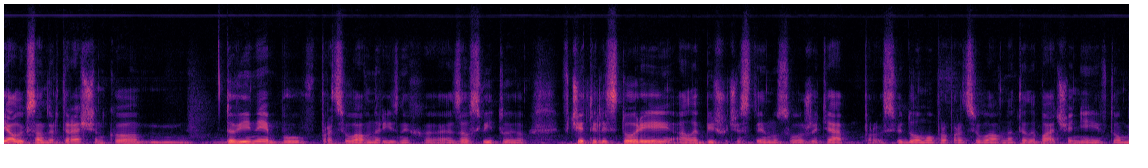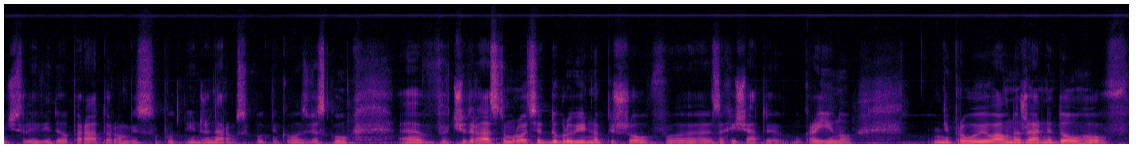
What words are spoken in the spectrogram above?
Я Олександр Терещенко. До війни був працював на різних е, за освітою вчитель історії, але більшу частину свого життя свідомо пропрацював на телебаченні, в тому числі відеооператором і супут- інженером супутникового зв'язку. Е, В 2014 році добровільно пішов е, захищати Україну. Провоював, на жаль, недовго. В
